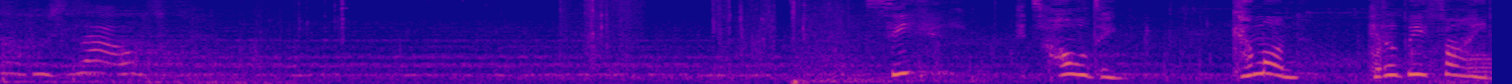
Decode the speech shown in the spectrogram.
That was loud. See? It's holding. Come on, it'll be fine.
